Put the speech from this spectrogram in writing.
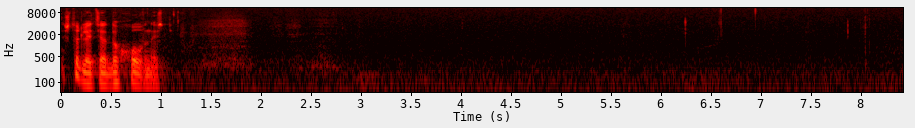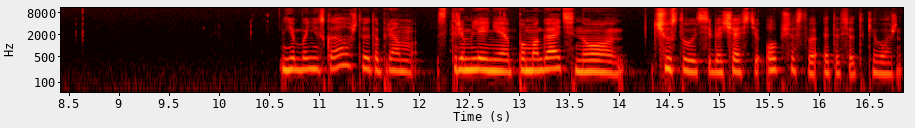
Что для тебя духовность? Я бы не сказала, что это прям стремление помогать, но чувствовать себя частью общества это все-таки важно.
